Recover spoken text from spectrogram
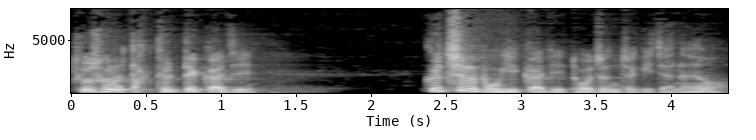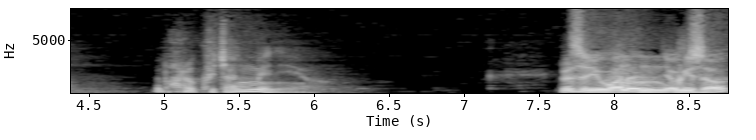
두 손을 딱 들 때까지 끝을 보기까지 도전적이잖아요. 바로 그 장면이에요. 그래서 요한은 여기서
